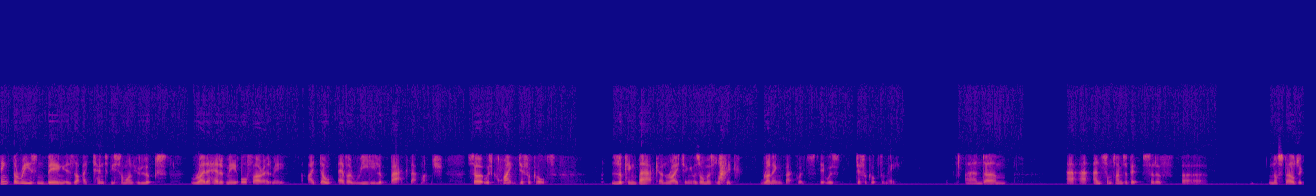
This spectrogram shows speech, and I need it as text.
think the reason being is that I tend to be someone who looks right ahead of me or far ahead of me I don't ever really look back that much. So it was quite difficult looking back and writing. It was almost like running backwards. It was difficult for me. And um, and sometimes a bit sort of uh, nostalgic,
